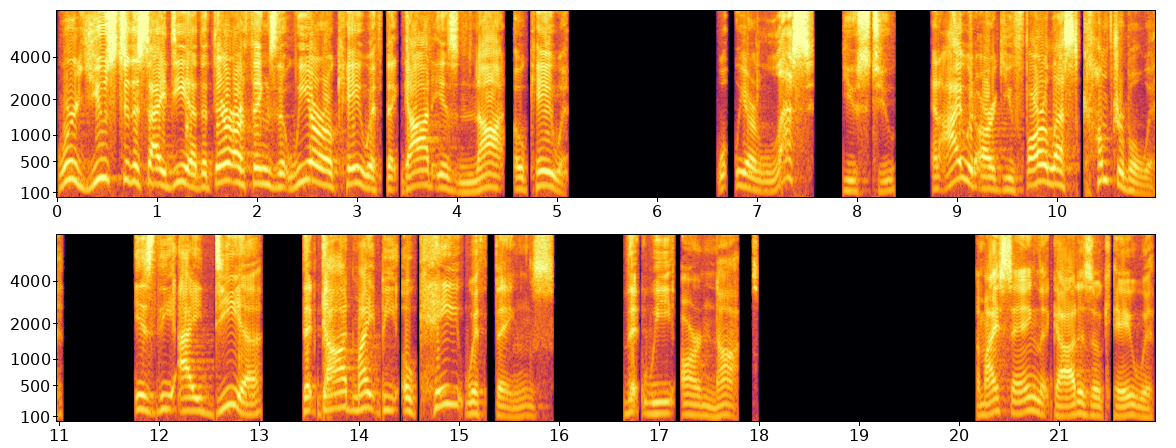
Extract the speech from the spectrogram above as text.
We're used to this idea that there are things that we are okay with that God is not okay with. What we are less used to, and I would argue far less comfortable with, is the idea that God might be okay with things that we are not. Am I saying that God is okay with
